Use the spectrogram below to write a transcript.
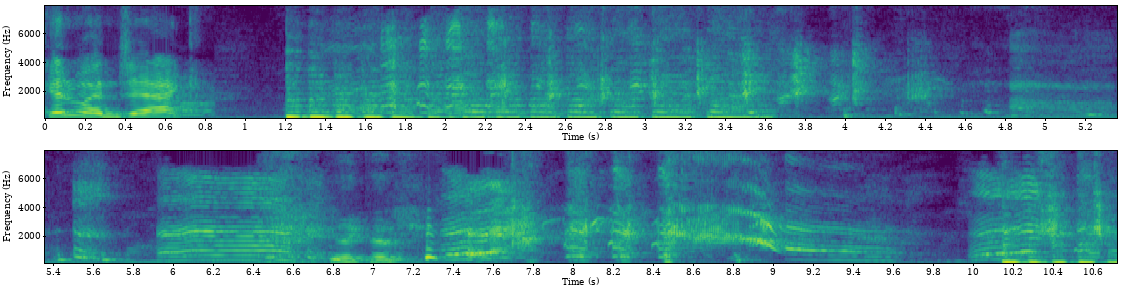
good one, Jack. You like this? Okay.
